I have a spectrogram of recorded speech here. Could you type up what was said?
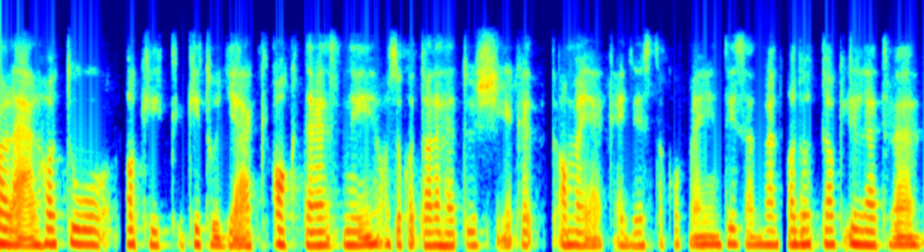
található, akik ki tudják aktázni azokat a lehetőségeket, amelyek egyrészt a Kopmányintézetben adottak, illetve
